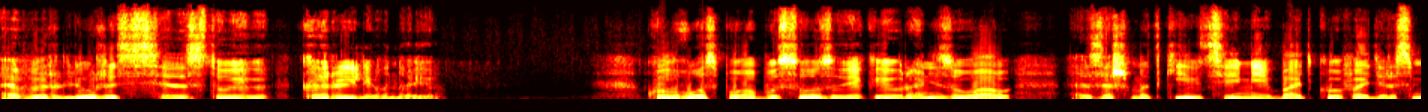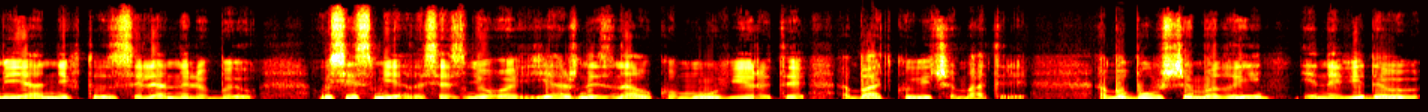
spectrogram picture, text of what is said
верлюжиться з тою Кирилівною. Колгоспу або созу, який організував за шматківці мій батько Федір Сміян, ніхто з селян не любив. Усі сміялися з нього, я ж не знав, кому вірити батькові чи матері. Або був ще малий і не відав,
